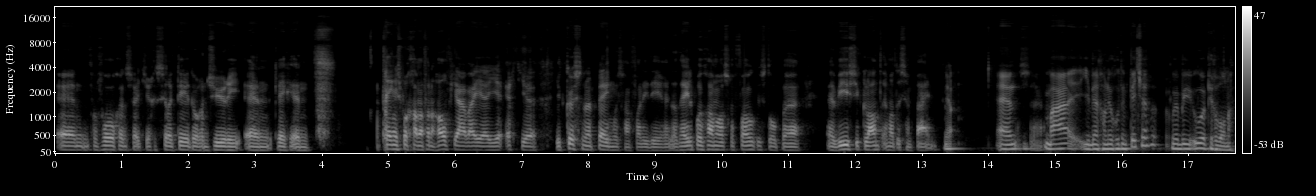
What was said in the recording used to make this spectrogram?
En vervolgens werd je geselecteerd door een jury. En kreeg je een trainingsprogramma van een half jaar. Waar je, je echt je, je customer pain moest gaan valideren. Dat hele programma was gefocust op uh, wie is je klant en wat is zijn pijn. Ja. En, dus, maar je bent gewoon heel goed in pitchen. Hoe heb je, hoe heb je gewonnen?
